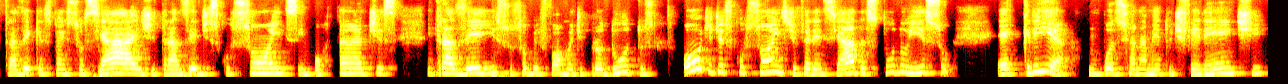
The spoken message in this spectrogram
trazer questões sociais, de trazer discussões importantes e trazer isso sob forma de produtos ou de discussões diferenciadas, tudo isso é, cria um posicionamento diferente,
